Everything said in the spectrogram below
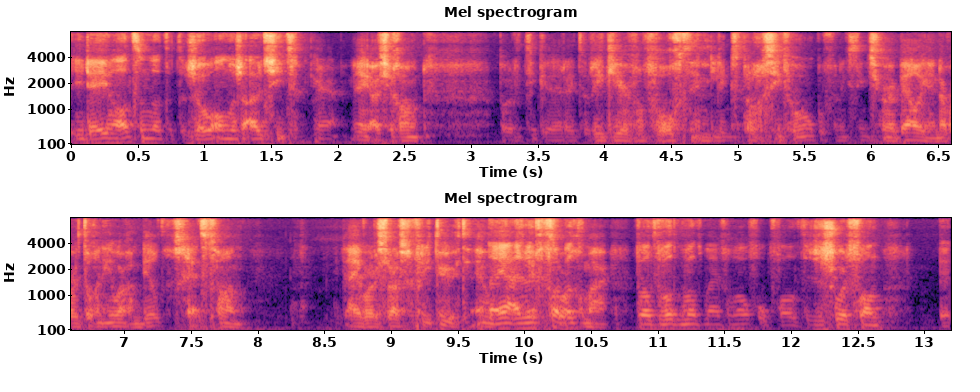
idee had en dat het er zo anders uitziet. Ja, nee, als je gewoon politieke retoriek hiervan volgt in links-progressieve hoek of in Extinction Rebellion, daar wordt toch een heel erg een beeld geschetst van. Wij worden straks gefrituurd. En Nou ja, en het, wat, wat, wat, wat mij vooral opvalt, is een soort van... eh,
